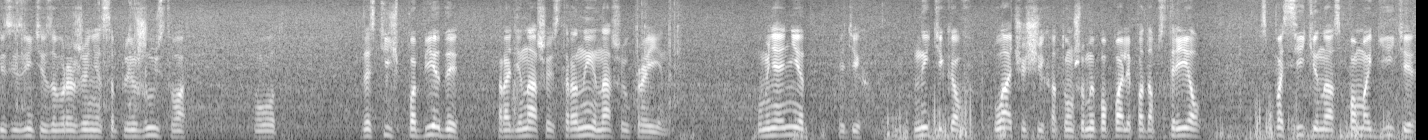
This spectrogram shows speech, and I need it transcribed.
без, извините за выражение, сопляжуйства, вот, достичь победы ради нашей страны, нашей Украины. У меня нет этих нытиков, плачущих о том, что мы попали под обстрел, спасите нас, помогите.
